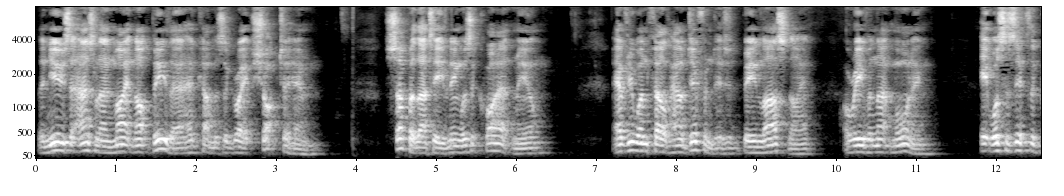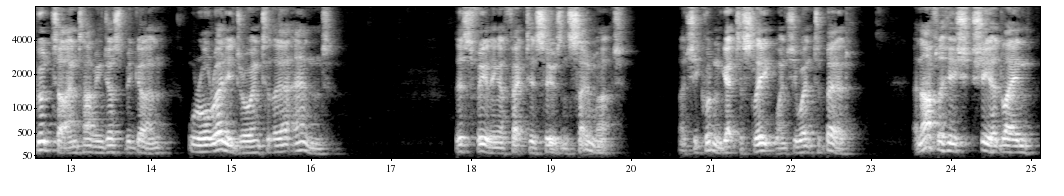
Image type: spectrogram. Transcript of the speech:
The news that Aslan might not be there had come as a great shock to him. Supper that evening was a quiet meal. Everyone felt how different it had been last night, or even that morning. It was as if the good times, having just begun, were already drawing to their end. This feeling affected Susan so much that she couldn't get to sleep when she went to bed. And after he, she had lain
